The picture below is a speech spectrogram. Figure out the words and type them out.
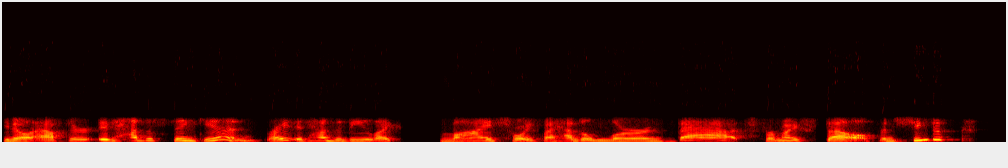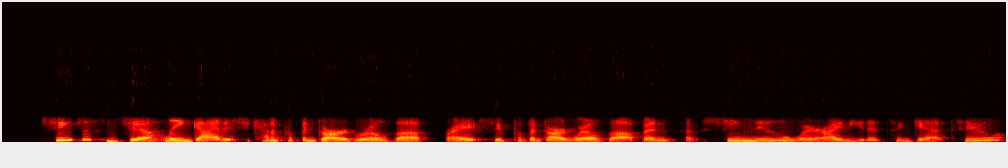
you know, after it had to sink in, right? It had to be like my choice. I had to learn that for myself. And she just, she just gently guided. She kind of put the guardrails up, right? She put the guardrails up and she knew where I needed to get to,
